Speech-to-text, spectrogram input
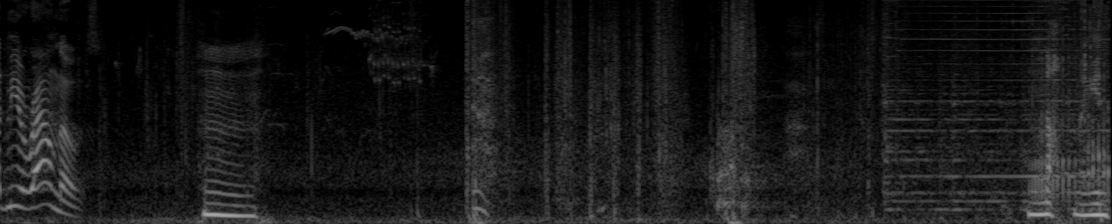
Led me around those. Hmm. Na, megint.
